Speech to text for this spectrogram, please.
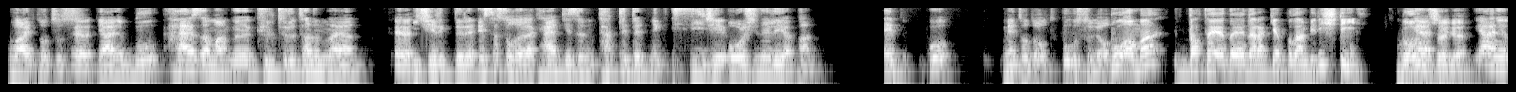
White Lotus. Evet. Yani bu her zaman böyle kültürü tanımlayan, evet. içerikleri esas olarak herkesin taklit etmek isteyeceği orijinali yapan hep bu metod oldu. Bu usul oldu. Bu ama dataya dayanarak yapılan bir iş değil. Doğru Gerçekten. mu söylüyor? Yani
